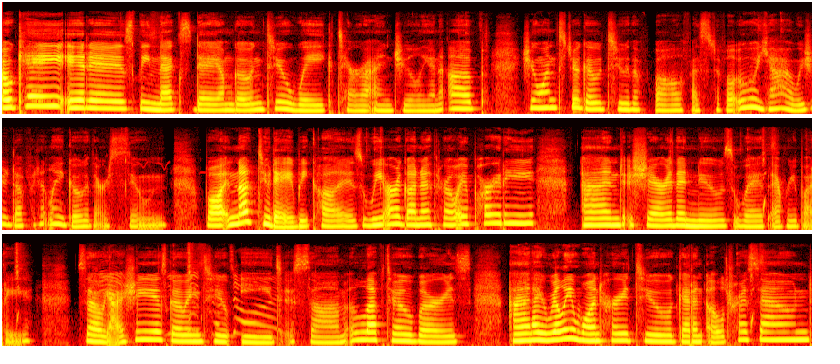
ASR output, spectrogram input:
Okay, it is the next day. I'm going to wake Terra and Julian up. She wants to go to the fall festival. Oh yeah, we should definitely go there soon. But not today because we are gonna throw a party and share the news with everybody. So yeah, she is going to eat some leftovers and I really want her to get an ultrasound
